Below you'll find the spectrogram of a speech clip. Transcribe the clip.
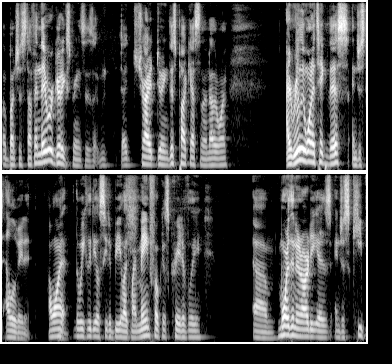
a bunch of stuff, and they were good experiences. I, I tried doing this podcast and another one. I really want to take this and just elevate it. I want the weekly DLC to be like my main focus creatively, um, more than it already is, and just keep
